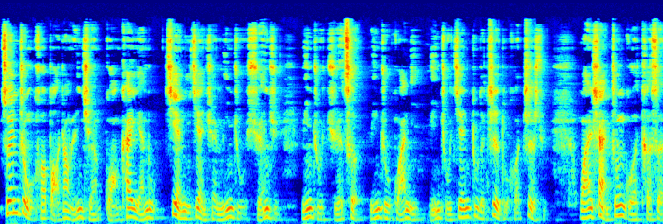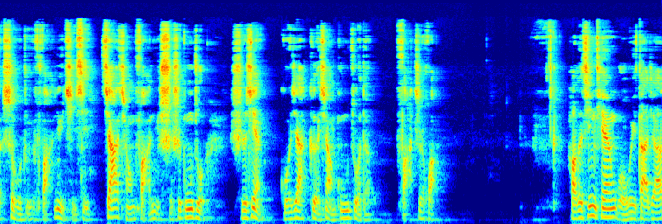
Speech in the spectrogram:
尊重和保障人权，广开言路，建立健全民主选举。民主决策、民主管理、民主监督的制度和秩序，完善中国特色社会主义法律体系，加强法律实施工作，实现国家各项工作的法治化。好的，今天我为大家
